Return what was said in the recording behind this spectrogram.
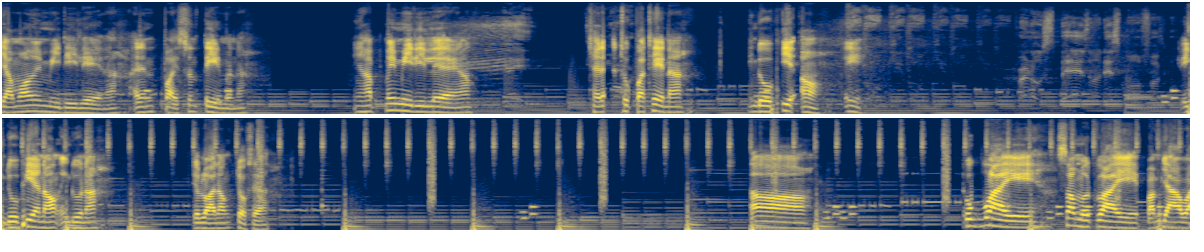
ย้ำว่าไม่มีดีเลย์นะ อันนั้นปล่อยส้นตีนมันนะ นี่ครับ ไม่มีดีเลย์นะใช้ได้ทุกประเทศนะอิงดูพี่อ๋อเอ้ยอิงดูพี่น้องอิงดูนะ เรียบร้อยน้องจบเสียอ่อทุบไว ซ่อมรถไว ปั๊มยาไว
